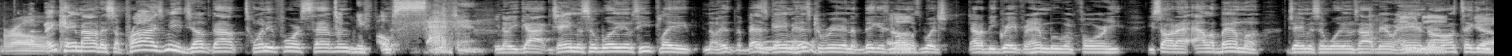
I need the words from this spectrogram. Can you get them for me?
bro. They came out and surprised me, jumped out 24 7. 24 7. You know, you got Jameson Williams. He played, you know, his, the best Ooh. game of his career in the biggest yep. moments, which that'll be great for him moving forward. He, you saw that Alabama Jameson Williams out there with handoffs, taking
